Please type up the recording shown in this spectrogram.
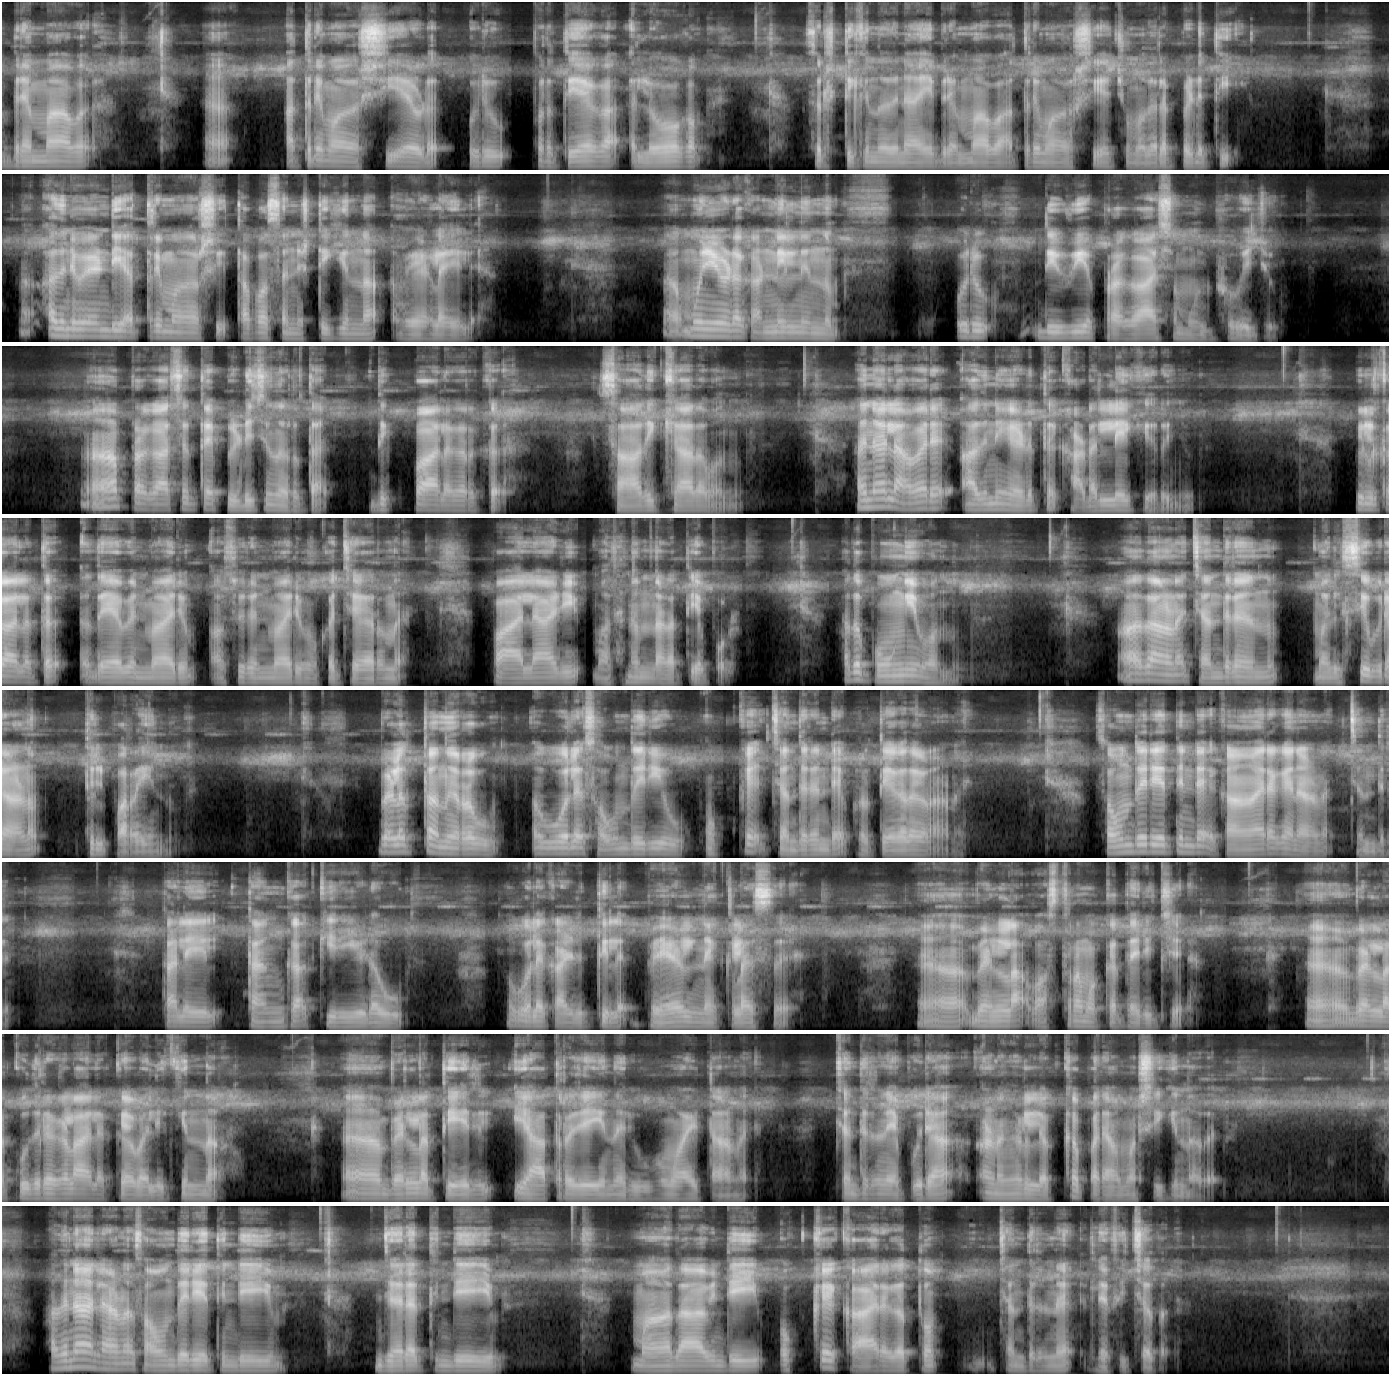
ബ്രഹ്മാവ് അത്രി മഹർഷിയോട് ഒരു പ്രത്യേക ലോകം സൃഷ്ടിക്കുന്നതിനായി ബ്രഹ്മാവ് അത്രി മഹർഷിയെ ചുമതലപ്പെടുത്തി അതിനുവേണ്ടി അത്രി മഹർഷി തപസ്സനുഷ്ഠിക്കുന്ന വേളയിൽ മുനിയുടെ കണ്ണിൽ നിന്നും ഒരു ദിവ്യ പ്രകാശം ഉത്ഭവിച്ചു. ആ പ്രകാശത്തെ പിടിച്ചു നിർത്താൻ ദിക്പാലകർക്ക് സാധിക്കാതെ വന്നു. അതിനാൽ അവർ അതിനെ എടുത്ത് കടലിലേക്ക് എറിഞ്ഞു. പിൽക്കാലത്ത് ദേവന്മാരും അസുരന്മാരും ഒക്കെ ചേർന്ന് പാലാഴി മഥനം നടത്തിയപ്പോൾ അത് പൊങ്ങി വന്നു. അതാണ് ചന്ദ്രനെന്നും മത്സ്യപുരാണത്തിൽ പറയുന്നു. വെളുത്ത നിറവും അതുപോലെ സൗന്ദര്യവും ഒക്കെ ചന്ദ്രന്റെ പ്രത്യേകതകളാണ്. സൗന്ദര്യത്തിന്റെ കാരകനാണ് ചന്ദ്രൻ. തലയിൽ തങ്ക കിരീടവും അതുപോലെ കഴുത്തിൽ പേൾ നെക്ലസ് വെള്ള വസ്ത്രമൊക്കെ ധരിച്ച് വെള്ള കുതിരകളാലൊക്കെ വലിക്കുന്ന വെള്ളത്തേരിൽ യാത്ര ചെയ്യുന്ന രൂപമായിട്ടാണ് ചന്ദ്രനെ പുരാണങ്ങളിലൊക്കെ പരാമർശിക്കുന്നത്. അതിനാലാണ് സൗന്ദര്യത്തിന്റെയും ജലത്തിന്റെയും മാതാവിന്റെയും ഒക്കെ കാരകത്വം ചന്ദ്രന് ലഭിച്ചത്.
